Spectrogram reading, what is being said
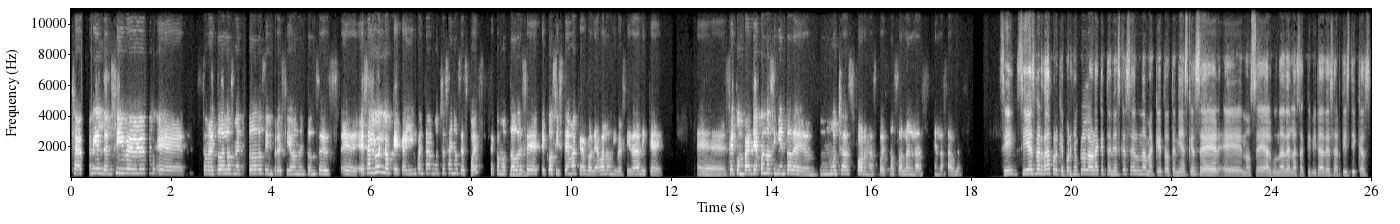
Charlie el del ciber, eh, sobre todos los métodos de impresión. Entonces, eh, es algo en lo que caí en cuenta muchos años después, de como todo ese ecosistema que rodeaba la universidad y que eh, se compartía conocimiento de muchas formas, pues no solo en las, en las aulas. Sí, sí, es verdad, porque por ejemplo, a la hora que tenías que hacer una maqueta o tenías que hacer, eh, no sé, alguna de las actividades artísticas,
